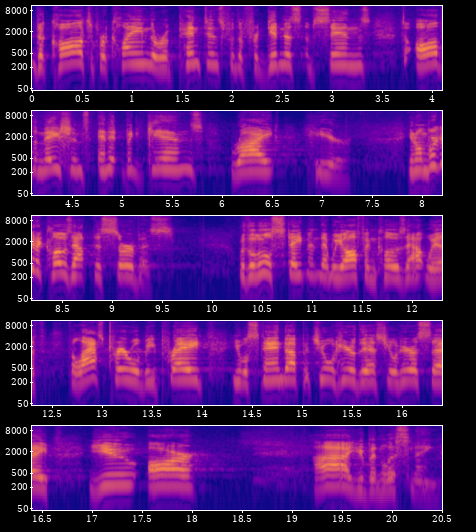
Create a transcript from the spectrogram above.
the call to proclaim the repentance for the forgiveness of sins to all the nations, and it begins right here. You know, we're going to close out this service with a little statement that we often close out with. The last prayer will be prayed. You will stand up, but you'll hear this. You'll hear us say, You are. Ah, you've been listening.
